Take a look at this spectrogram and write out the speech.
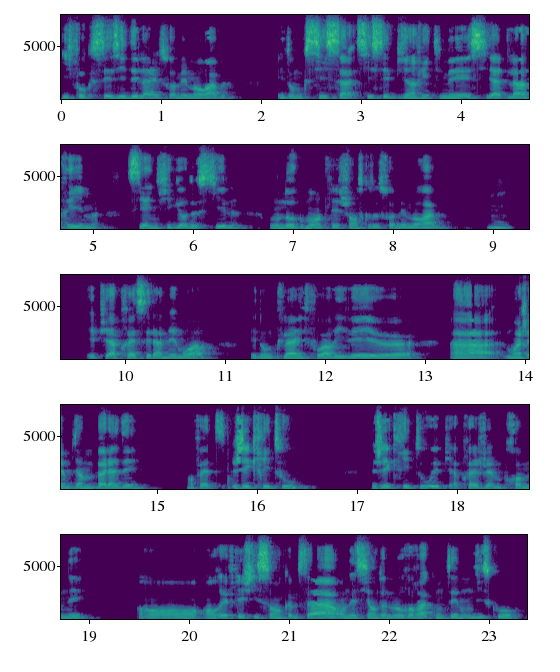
il faut que ces idées-là, elles soient mémorables. Et donc, si, ça, si c'est bien rythmé, s'il y a de la rime, s'il y a une figure de style, on augmente les chances que ce soit mémorable. Mm. Et puis après, c'est la mémoire. Et donc là, il faut arriver euh, à... Moi, j'aime bien me balader. En fait, j'écris tout, j'écris tout, et puis après, je vais me promener en, en, réfléchissant comme ça, en essayant de me raconter mon discours.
